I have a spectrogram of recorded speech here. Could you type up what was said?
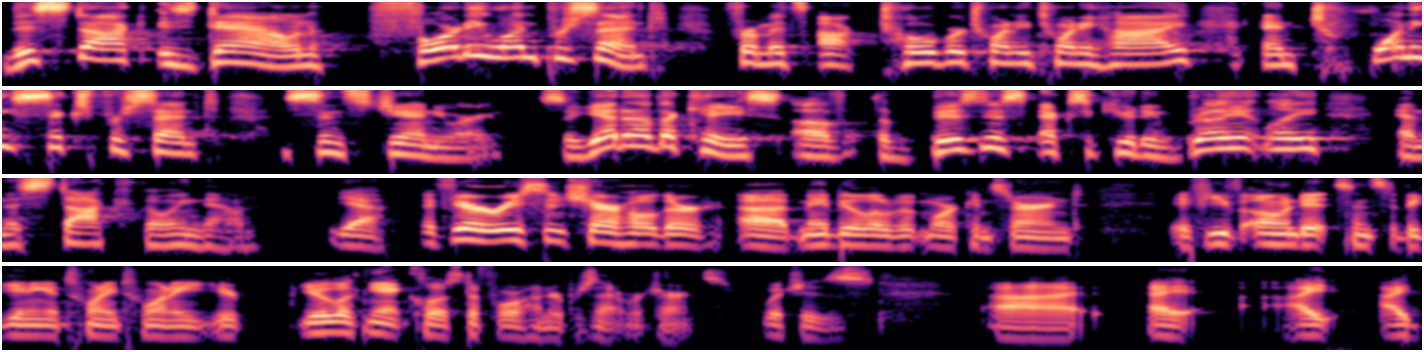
this stock is down 41% from its October 2020 high and 26% since January. So, yet another case of the business executing brilliantly and the stock going down. Yeah, if you're a recent shareholder, uh, maybe a little bit more concerned. If you've owned it since the beginning of 2020, you're you're looking at close to 400% returns, which is uh, I I I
